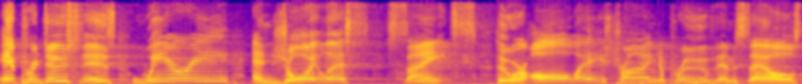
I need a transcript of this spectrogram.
It produces weary and joyless saints who are always trying to prove themselves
